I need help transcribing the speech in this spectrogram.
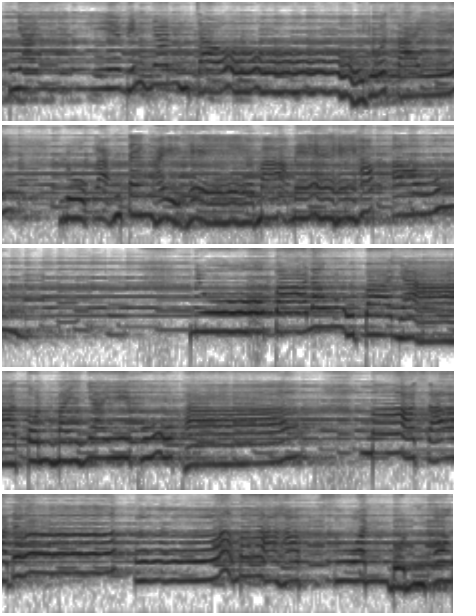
กใหญ่วิญญาณเจ้าอยู่ใส ลูกหลานแต่งให้แท่มาแม่ให้ฮับเอาอยู่ป่าเล่าป่าหญ้าต้นไม้ใหญ่ภูผามาสาเด้อมาหับส่วนบุญของ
